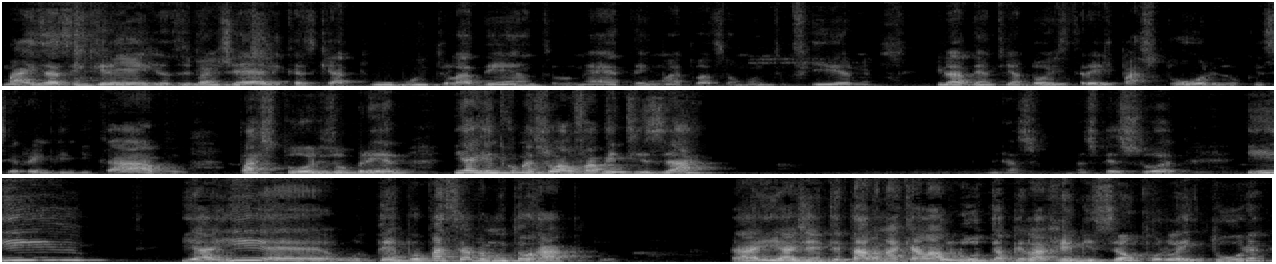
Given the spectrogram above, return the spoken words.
mas as igrejas evangélicas que atuam muito lá dentro, né? Tem uma atuação muito firme. E lá dentro tinha dois, três pastores, o que se reivindicavam, pastores, obreiros, e a gente começou a alfabetizar as, as pessoas e, e aí é, o tempo passava muito rápido. Aí a gente estava naquela luta pela remissão por leitura,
